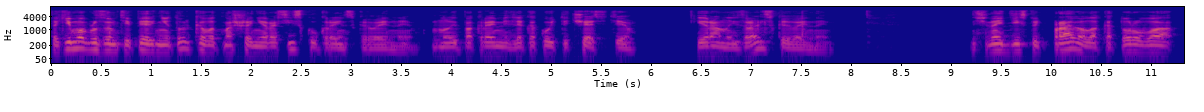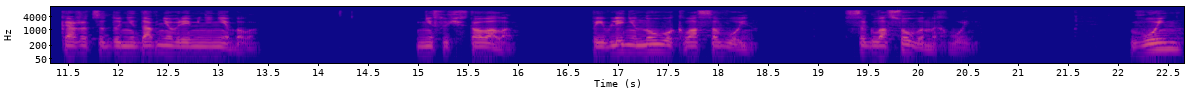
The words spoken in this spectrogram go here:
Таким образом, теперь не только в отношении российско-украинской войны, но и, по крайней мере, для какой-то части Ирано-Израильской войны начинает действовать правило, которого, кажется, до недавнего времени не было. Не существовало. Появление нового класса войн. Согласованных войн. Войн,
